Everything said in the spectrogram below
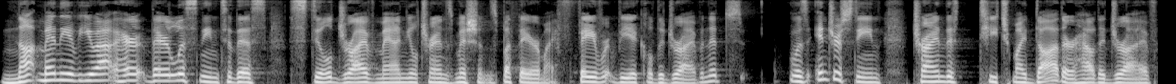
not many of you out here there listening to this still drive manual transmissions, but they are my favorite vehicle to drive. And it was interesting trying to teach my daughter how to drive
